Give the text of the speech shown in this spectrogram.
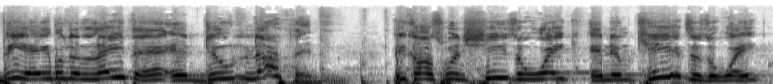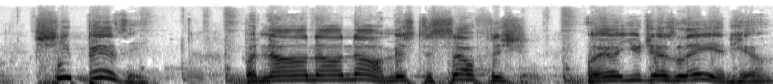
Be able to lay there and do nothing. Because when she's awake and them kids is awake, she busy. But no, no, no, Mr. Selfish, well, you just laying here.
